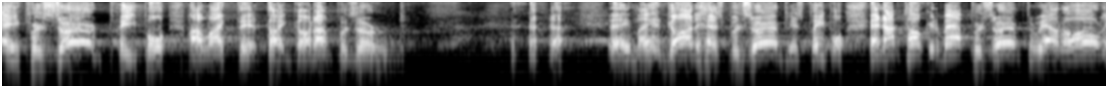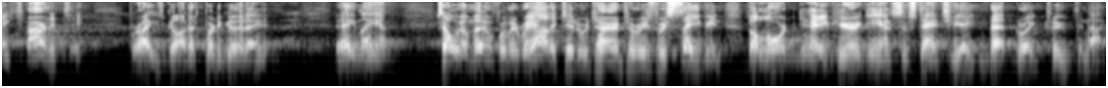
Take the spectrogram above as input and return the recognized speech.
a preserved people. I like that. Thank God I'm preserved. Amen. God has preserved his people. And I'm talking about preserved throughout all eternity. Praise God. That's pretty good, ain't it? Amen. So we'll move from reality to return to his receiving the Lord gave. Here again, substantiating that great truth tonight.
